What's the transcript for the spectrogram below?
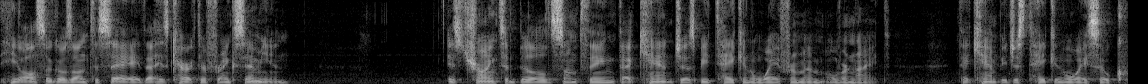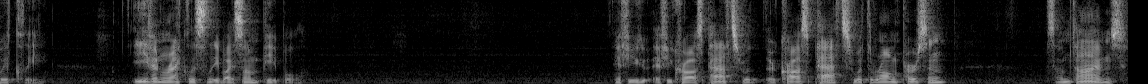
he also goes on to say that his character, Frank Semyon, is trying to build something that can't just be taken away from him overnight, that can't be just taken away so quickly, even recklessly by some people. If you if you cross paths with or cross paths with the wrong person, sometimes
